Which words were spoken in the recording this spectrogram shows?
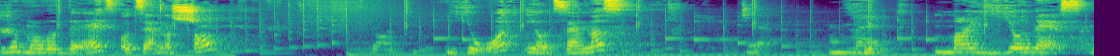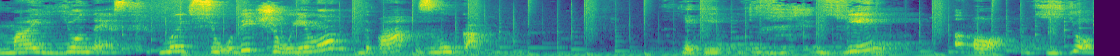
Ж, молодець. Оце в нас що? Йод. І оце в нас майонез. Майонез. Ми всюди чуємо два звука. Які? Ї, о, йо,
